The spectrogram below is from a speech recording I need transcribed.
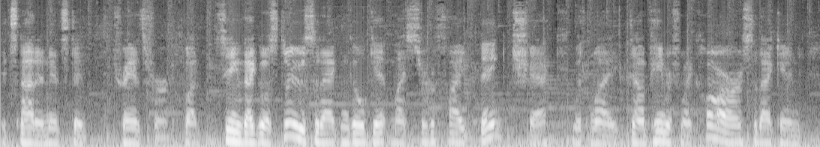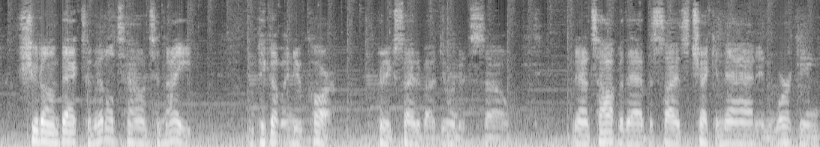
it's not an instant transfer. But seeing that goes through so that I can go get my certified bank check with my down payment for my car so that I can shoot on back to Middletown tonight and pick up my new car. Pretty excited about doing it. So and on top of that, besides checking that and working,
